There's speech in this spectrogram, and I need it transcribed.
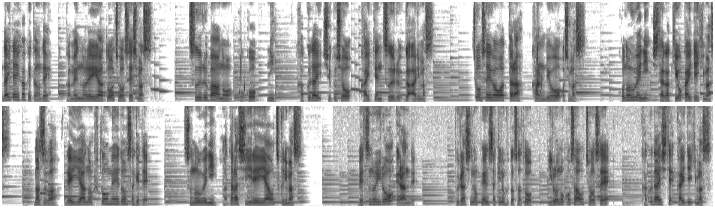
だいたい描けたので画面のレイアウトを調整します。ツールバーのここに拡大、縮小、回転ツールがあります。調整が終わったら完了を押します。この上に下書きを書いていきます。まずはレイヤーの不透明度を下げて、その上に新しいレイヤーを作ります。別の色を選んで、ブラシのペン先の太さと色の濃さを調整、拡大して書いていきます。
